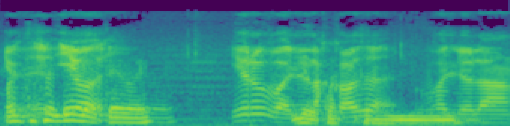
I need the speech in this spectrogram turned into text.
Io, Quanti soldi io, io Rui voglio Io la cosa, milioni. voglio la...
